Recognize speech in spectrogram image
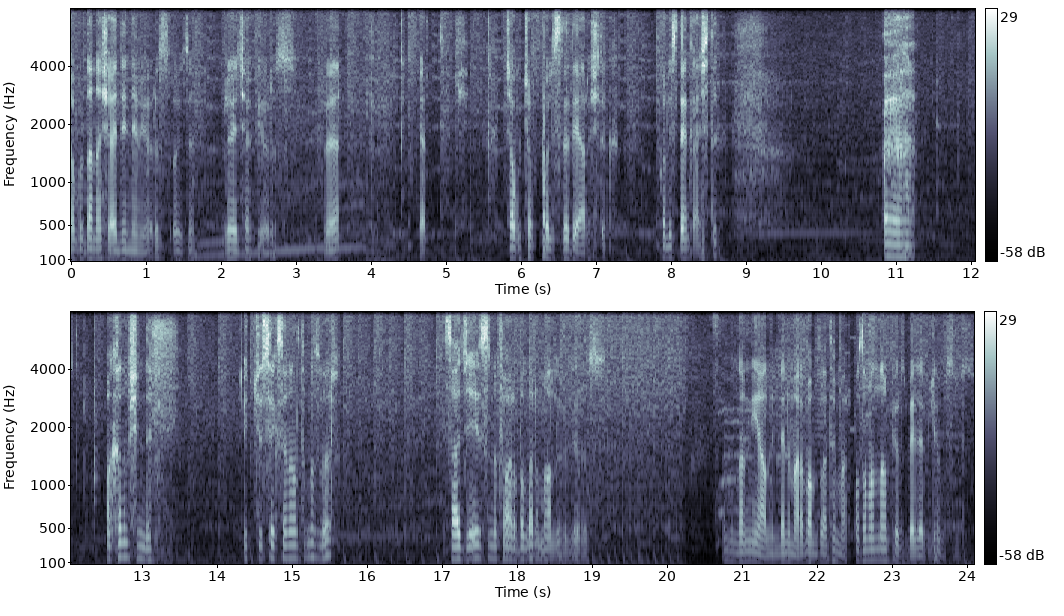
Ve buradan aşağı dinlemiyoruz. O yüzden buraya çakıyoruz. Ve geldik. Çabuk çabuk polisle de yarıştık. Polisten kaçtık. Ee, bakalım şimdi. 386'mız var. Sadece E sınıfı arabalar mı alabiliyoruz? Bunları niye alayım? Benim arabam zaten var. O zaman ne yapıyoruz beyler biliyor musunuz?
